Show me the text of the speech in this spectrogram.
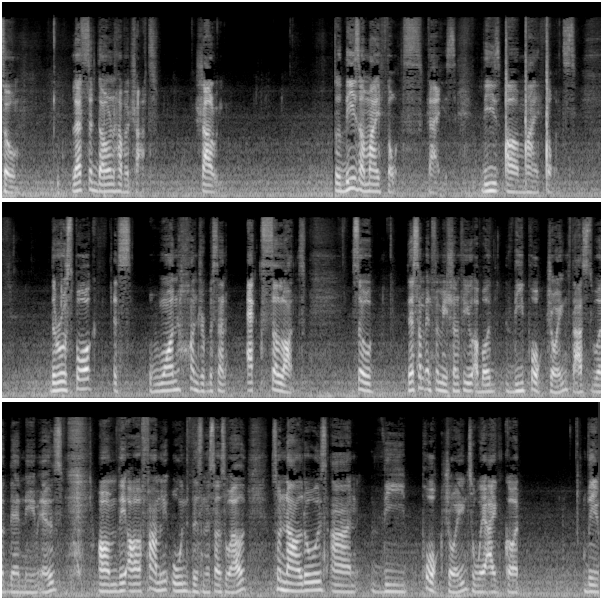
So, let's sit down and have a chat, shall we? So these are my thoughts, guys. These are my thoughts. The roast pork, it's 100% excellent. So there's some information for you about the pork joint. That's what their name is. Um, they are a family-owned business as well. So Naldo's and the pork joint, where I got the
